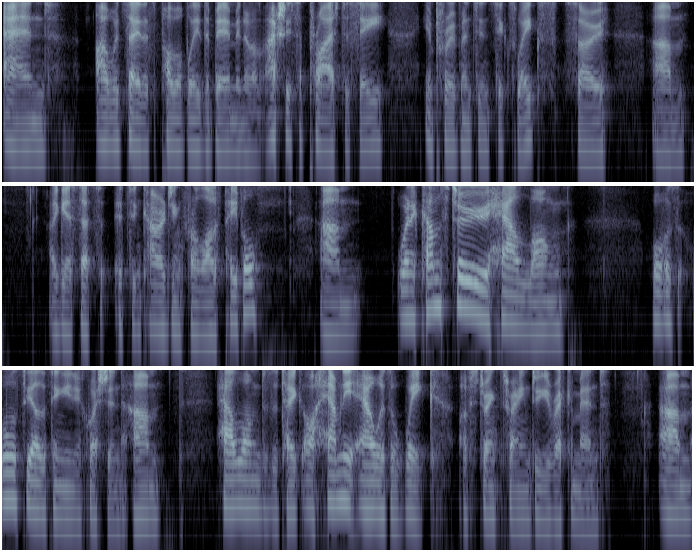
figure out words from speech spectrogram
And I would say that's probably the bare minimum. I'm actually surprised to see improvements in six weeks. So um, I guess that's it's encouraging for a lot of people. Um, when it comes to how long, what was what was the other thing in your question? Um, how long does it take? Oh, how many hours a week of strength training do you recommend? Um,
